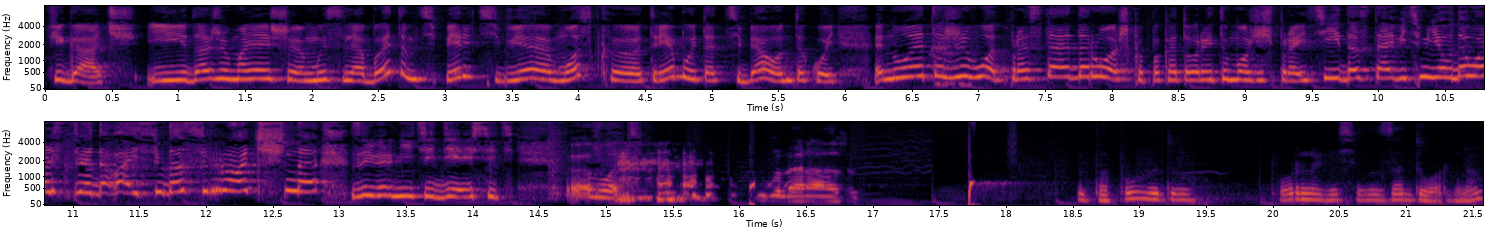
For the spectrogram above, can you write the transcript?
фигач. И даже малейшая мысль об этом теперь тебе мозг э, требует от тебя, он такой, «Э, ну это же вот простая дорожка, по которой ты можешь пройти и доставить мне удовольствие, давай сюда срочно, заверните 10. Э, вот. Будоражит. По поводу порно весело задорно.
